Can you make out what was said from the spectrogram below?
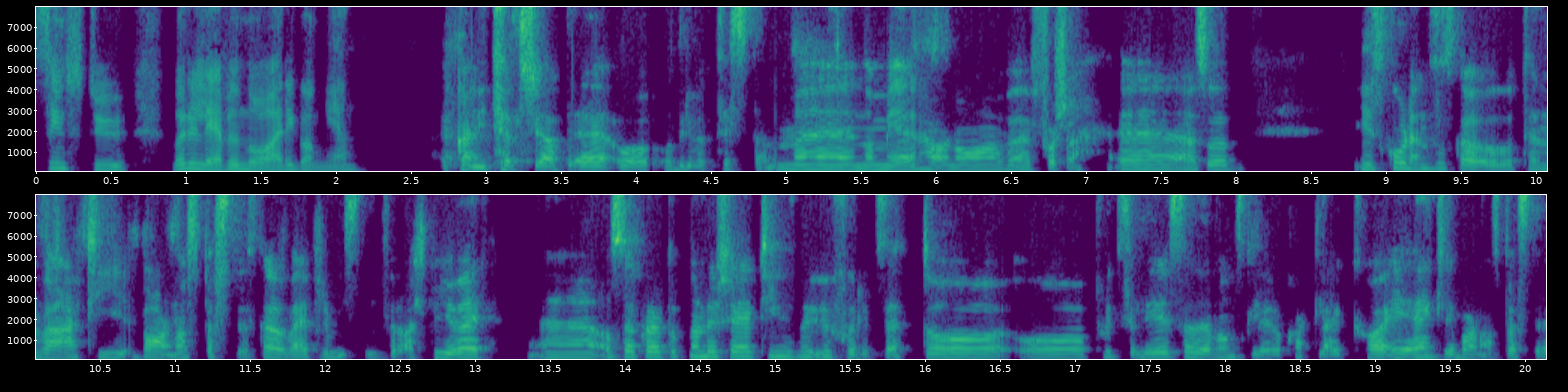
syns du, når elevene nå er i gang igjen? Jeg kan ikke helt si at det å, å drive og teste dem noe mer har noe for seg. Eh, altså, I skolen så skal jo til enhver tid barnas beste skal jo være premissen for alt vi gjør. Eh, og så er det klart at Når det skjer ting som er uforutsett, og, og plutselig så er det vanskeligere å kartlegge hva er egentlig barnas beste.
